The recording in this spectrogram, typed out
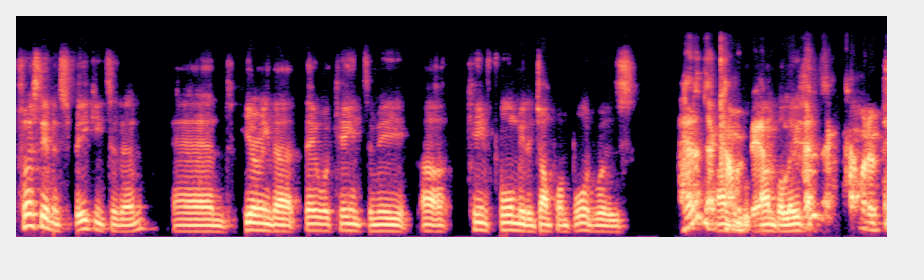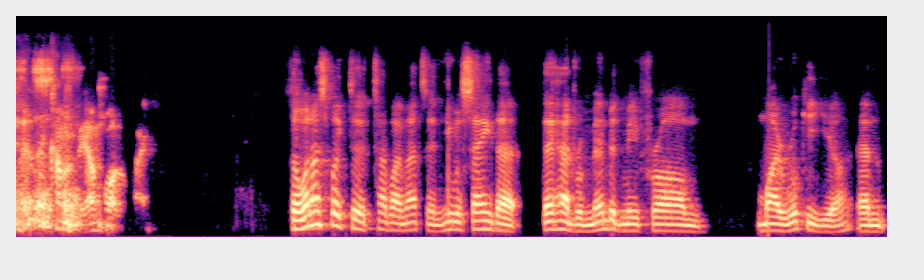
first even speaking to them and hearing that they were keen to me, uh, keen for me to jump on board was how did that come un- about? Unbelievable. How did that come about? How did that come about? By the way. So when I spoke to Tabai Matson, he was saying that they had remembered me from my rookie year, and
